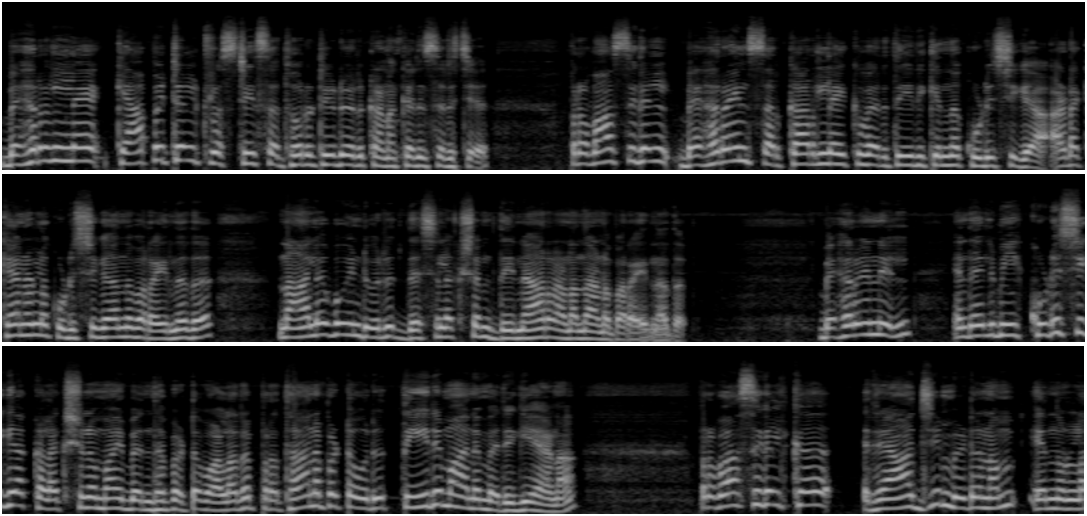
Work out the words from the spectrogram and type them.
ബഹ്റിനിലെ ക്യാപിറ്റൽ ട്രസ്റ്റീസ് അതോറിറ്റിയുടെ ഒരു കണക്കനുസരിച്ച് പ്രവാസികൾ ബഹ്റൈൻ സർക്കാരിലേക്ക് വരുത്തിയിരിക്കുന്ന കുടിശ്ശിക അടയ്ക്കാനുള്ള കുടിശ്ശിക എന്ന് പറയുന്നത് നാല് പോയിന്റ് ഒരു ദശലക്ഷം ദിനാറാണെന്നാണ് പറയുന്നത്. ബഹ്റൈനിൽ എന്തായാലും ഈ കുടിശ്ശിക കളക്ഷനുമായി ബന്ധപ്പെട്ട് വളരെ പ്രധാനപ്പെട്ട ഒരു തീരുമാനം വരികയാണ്. പ്രവാസികൾക്ക് രാജ്യം വിടണം എന്നുള്ള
